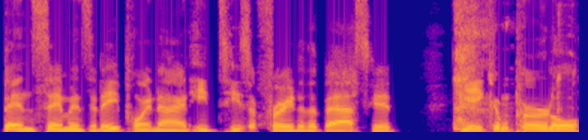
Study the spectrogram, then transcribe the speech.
Ben Simmons at eight point nine. He he's afraid of the basket. Jacob Poeltl.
